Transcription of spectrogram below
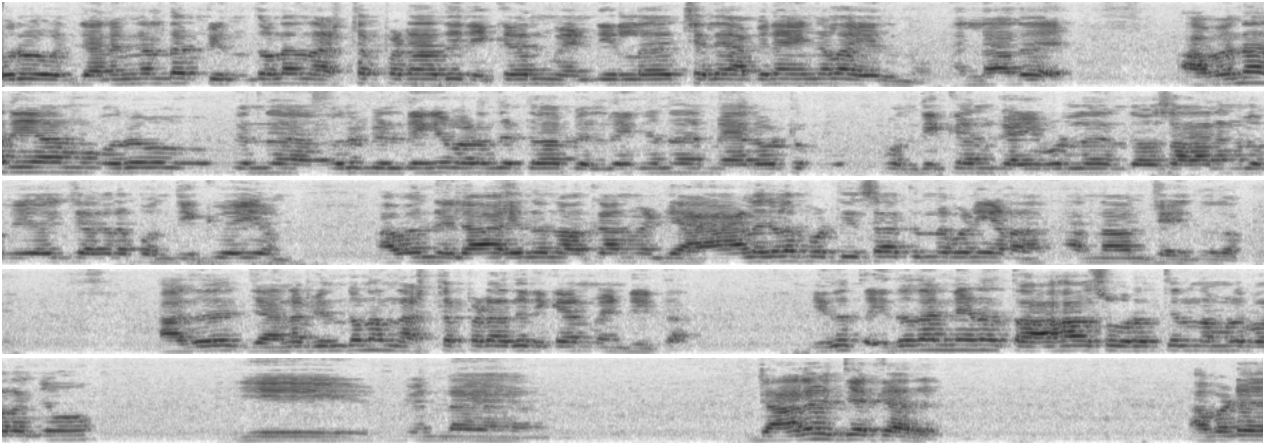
ഒരു ജനങ്ങളുടെ പിന്തുണ നഷ്ടപ്പെടാതിരിക്കാൻ വേണ്ടിയുള്ള ചില അഭിനയങ്ങളായിരുന്നു. അല്ലാതെ അവനറിയാം ഒരു പിന്നെ ഒരു ബിൽഡിംഗ് പണിതിട്ട് ആ ബിൽഡിങ്ങിന് മേലോട്ട് പൊന്തിക്കാൻ കഴിവുള്ള എന്തോ സാധനങ്ങൾ ഉപയോഗിച്ച് അങ്ങനെ പൊന്തിക്കുകയും അവൻ ഇലാഹിനെ നോക്കാൻ വേണ്ടി ആളുകളെ പൊട്ടീസാക്കുന്ന പണിയാണ് അന്ന് ചെയ്തതൊക്കെ. അത് ജനപിന്തുണ നഷ്ടപ്പെടാതിരിക്കാൻ വേണ്ടിയിട്ടാണ്. ഇത് ഇത് തന്നെയാണ് താഹ സൂറത്തിൽ നമ്മൾ പറഞ്ഞു ഈ പിന്നെ ജാലവിദ്യക്കാർ അവിടെ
